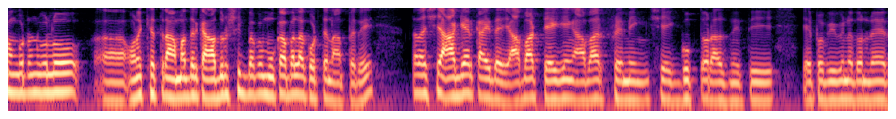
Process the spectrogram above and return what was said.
সংগঠনগুলো অনেক ক্ষেত্রে আমাদেরকে আদর্শিকভাবে মোকাবেলা করতে না পেরে তারা সে আগের কায়দায় আবার ট্যাগিং আবার ফ্রেমিং সেই গুপ্ত রাজনীতি, এরপর বিভিন্ন ধরনের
